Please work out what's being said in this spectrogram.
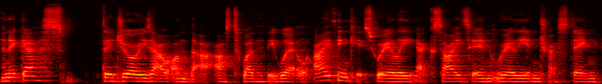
And I guess the jury's out on that as to whether they will. I think it's really exciting, really interesting.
